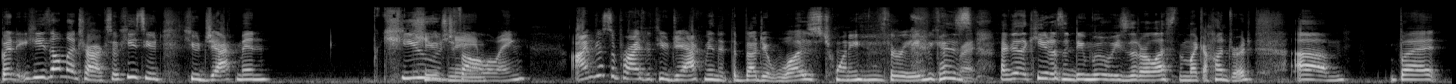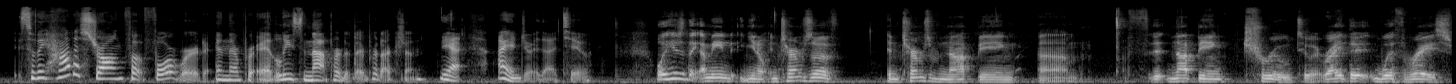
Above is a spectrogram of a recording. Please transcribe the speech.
But he's on that track, so he's huge. Hugh Jackman, huge, Huge following. I'm just surprised with Hugh Jackman that the budget was 23 because Right. I feel like he doesn't do movies that are less than like 100. Um, but so they had a strong foot forward in their, at least in that part of their production. Yeah, I enjoy that too. Well, here's the thing. I mean, you know, in terms of in terms of not being um, f- not being true to it, right? They, with race,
